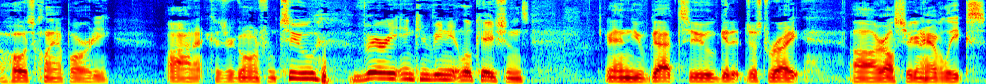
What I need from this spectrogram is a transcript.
a hose clamp already on it because you're going from two very inconvenient locations and you've got to get it just right uh, or else you're going to have leaks.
